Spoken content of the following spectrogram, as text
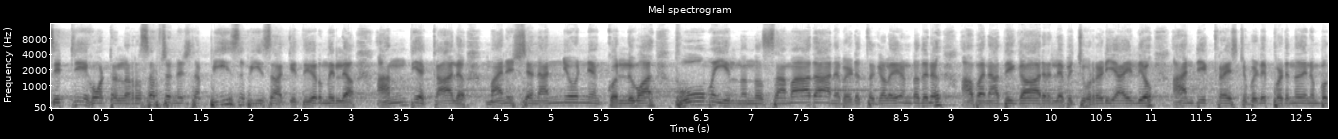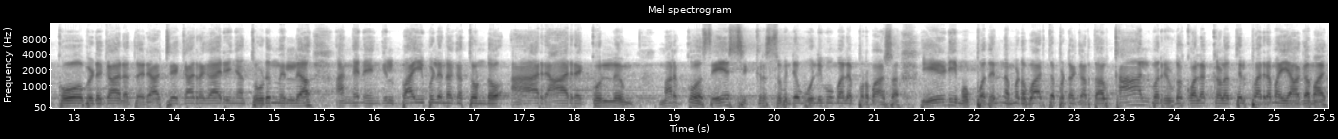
സിറ്റി ഹോട്ടലിലെ റിസപ്ഷനിസ്റ്റിനെ പീസ് പീസാക്കി തീർന്നില്ല. അന്ത്യകാല മനുഷ്യൻ അന്യോന്യം കൊല്ലുവാൻ ഭൂമിയിൽ നിന്ന് സമാധാനം എടുത്തു കളയേണ്ടതിന് അവൻ അധികാരം ലഭിച്ചു. റെഡിയായില്ലയോ ആന്റി ക്രൈസ്റ്റ് വെളിപ്പെടുന്നതിന് മുമ്പ് കോവിഡ് കാലത്ത് രാഷ്ട്രീയക്കാരുടെ കാര്യം ഞാൻ തൊടുന്നില്ല. അങ്ങനെയെങ്കിൽ ബൈബിളിനകത്തുണ്ടോ ആരാരെ കൊല്ലും? മർക്കോസ് യേശു ക്രിസ്തുവിന്റെ ഒലിവുമല പ്രഭാഷ എ ഡി മുപ്പതിൽ നമ്മുടെ വാഴ്ത്തപ്പെട്ട കർത്താവ് കാൽവറിയുടെ കൊലക്കളത്തിൽ പരമയാഗമായി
